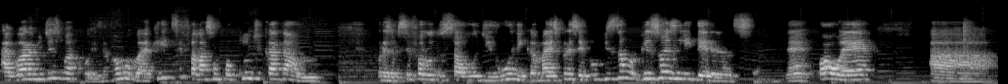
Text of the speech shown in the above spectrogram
Agora me diz uma coisa, vamos lá. Eu queria que você falasse um pouquinho de cada um. Por exemplo, você falou do saúde única, mas, por exemplo, visão, visões liderança, né? Qual é a,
